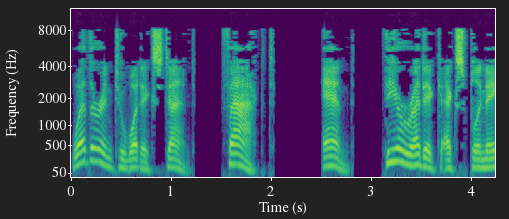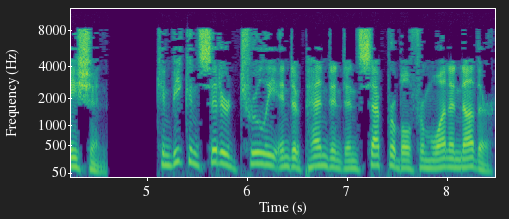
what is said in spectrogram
whether and to what extent fact and theoretic explanation can be considered truly independent and separable from one another.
